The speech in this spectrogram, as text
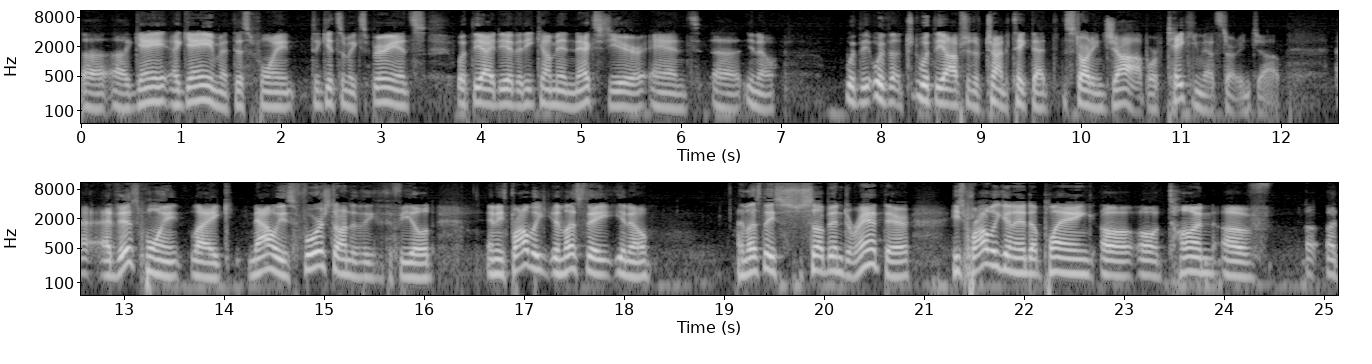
uh, a game a game at this point to get some experience, with the idea that he come in next year and uh, you know with the with the, with the option of trying to take that starting job or taking that starting job. At this point, like now he's forced onto the, the field, and he's probably unless they you know unless they sub in Durant there, he's probably going to end up playing a, a ton of a, a,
